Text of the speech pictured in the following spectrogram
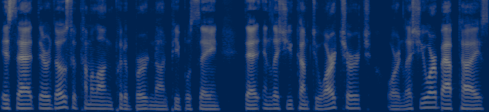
Is that there are those who come along and put a burden on people, saying that unless you come to our church, or unless you are baptized,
